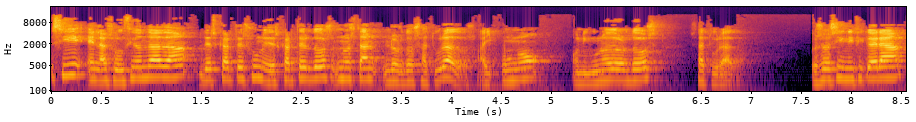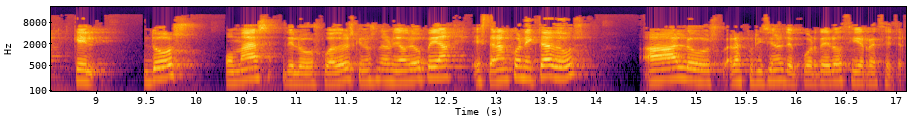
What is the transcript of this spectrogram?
si en la solución dada Descartes 1 y Descartes 2 no están los dos saturados? Hay uno o ninguno de los dos saturado. Pues eso significará que el 2 o más de los jugadores que no son de la Unión Europea estarán conectados a, las posiciones de portero, cierre, etc.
